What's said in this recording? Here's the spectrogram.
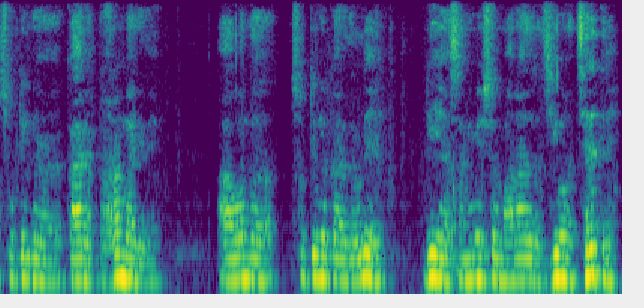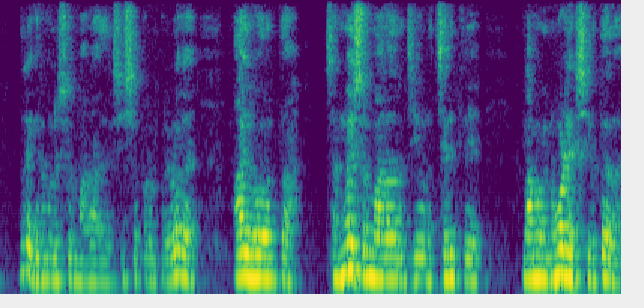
ಶೂಟಿಂಗ್ ಕಾರ್ಯ ಪ್ರಾರಂಭ ಆಗಿದೆ. ಆ ಒಂದು ಶೂಟಿಂಗ್ ಕಾರ್ಯದಲ್ಲಿ ಡಿ ಸಂಗಮೇಶ್ವರ ಮಹಾರಾಜರ ಜೀವನ ಚರಿತ್ರೆ, ಅಂದರೆ ಗಿರಿಮಲೇಶ್ವರ ಮಹಾರಾಜರ ಶಿಷ್ಯ ಪರಂಪರೆಯೊಳಗೆ ಆಗಿ ಹೋದಂಥ ಸಂಗಮೇಶ್ವರ ಮಹಾರಾಜರ ಜೀವನ ಚರಿತ್ರೆ ನಮಗೆ ನೋಡ್ಲಿಕ್ಕೆ ಸಿಗ್ತದೆ.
